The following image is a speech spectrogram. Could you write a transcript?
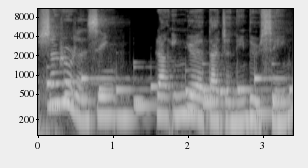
深入人心，让音乐带着你旅行。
